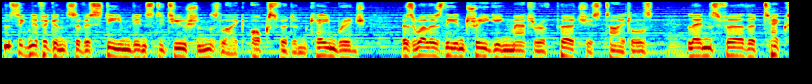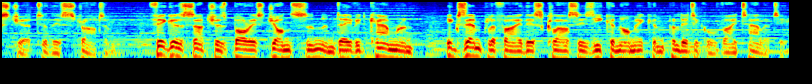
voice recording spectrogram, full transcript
The significance of esteemed institutions like Oxford and Cambridge, as well as the intriguing matter of purchase titles, lends further texture to this stratum. Figures such as Boris Johnson and David Cameron exemplify this class's economic and political vitality.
